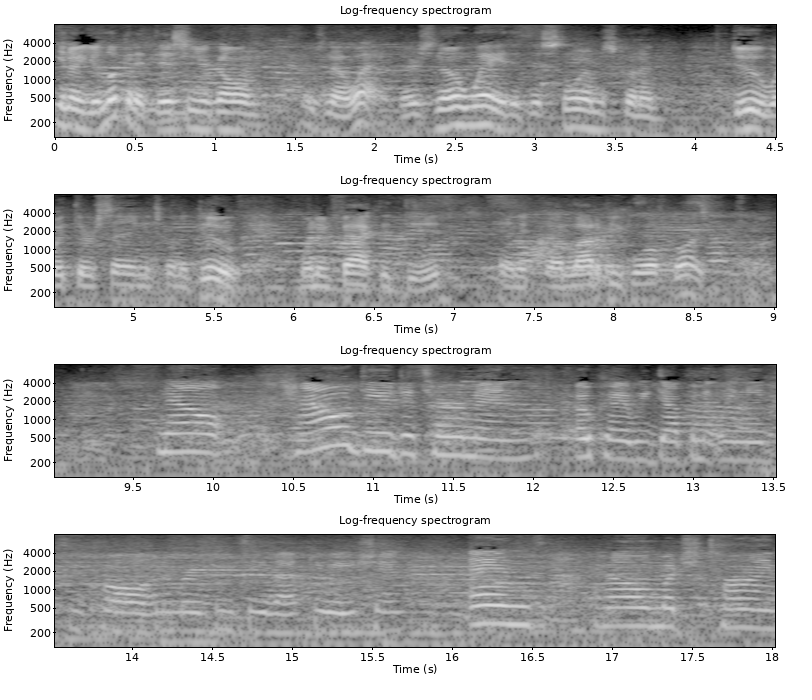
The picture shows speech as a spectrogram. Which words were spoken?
you know, you're looking at this and you're going, "There's no way. There's no way that this storm's going to do what they're saying it's going to do." When in fact it did, and it caught a lot of people off guard. Now, how do you determine, okay, we definitely need to call an emergency evacuation, and how much time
